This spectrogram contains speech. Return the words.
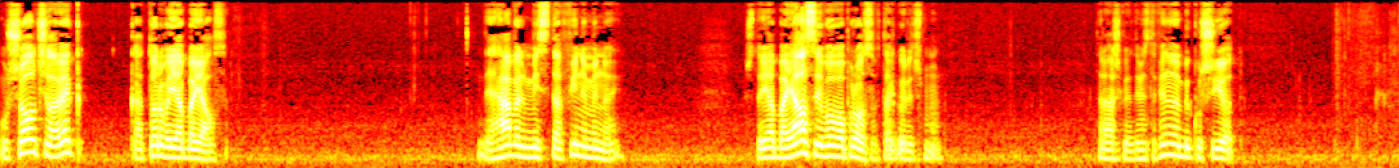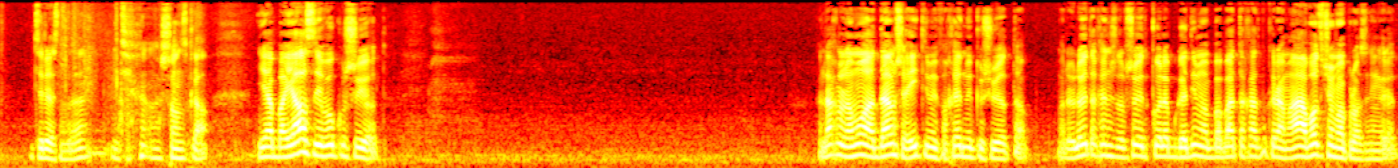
Ушел человек, которого я боялся. Дехавель Мистафина Миной. Что я боялся его вопросов, так говорит Шмуль. Раш говорит, Мистафина Бекушиот. Интересно, да? Что он сказал? Я боялся его кушиот. הלך לעולמו אדם שהייתי מפחד מקושיותיו. הרי לא ייתכן שלבשו את כל הבגדים בבת אחת בקרם. А, вот в чем вопрос, они говорят.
